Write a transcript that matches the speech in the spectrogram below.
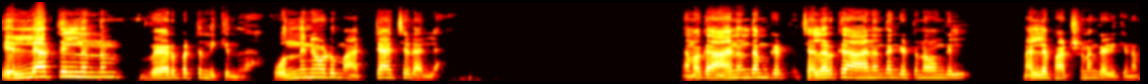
എല്ലാത്തിൽ നിന്നും വേർപെട്ട് നിൽക്കുന്നതാണ് ഒന്നിനോടും അറ്റാച്ച്ഡ് അല്ല. നമുക്ക് ആനന്ദം കിട്ട ചിലർക്ക് ആനന്ദം കിട്ടണമെങ്കിൽ നല്ല ഭക്ഷണം കഴിക്കണം.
